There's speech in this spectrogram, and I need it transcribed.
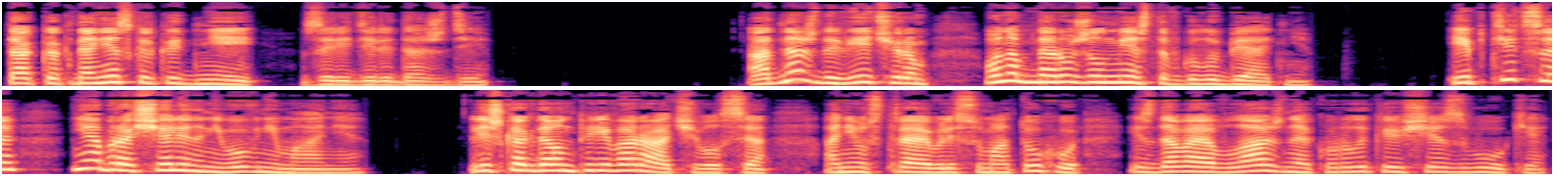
так как на несколько дней зарядили дожди. Однажды вечером он обнаружил место в голубятне, и птицы не обращали на него внимания. Лишь когда он переворачивался, они устраивали суматоху, издавая влажные курлыкающие звуки,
